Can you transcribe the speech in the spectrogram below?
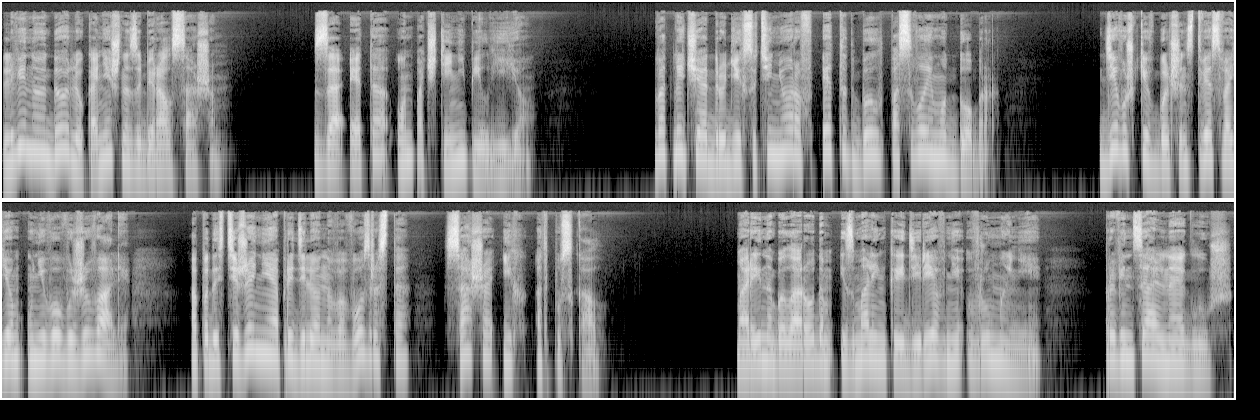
Львиную долю, конечно, забирал Саша. За это он почти не бил ее. В отличие от других сутенеров, этот был по-своему добр. Девушки в большинстве своем у него выживали, а по достижении определенного возраста Саша их отпускал. Марина была родом из маленькой деревни в Румынии, провинциальная глушь.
